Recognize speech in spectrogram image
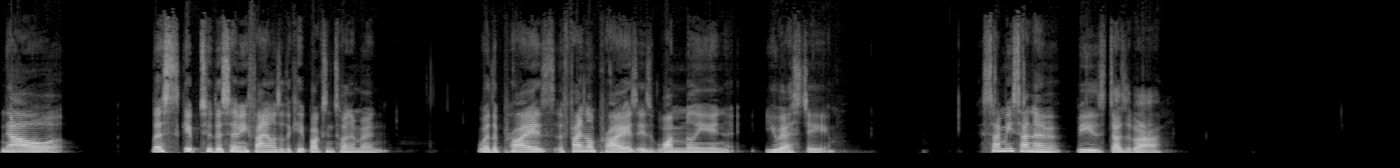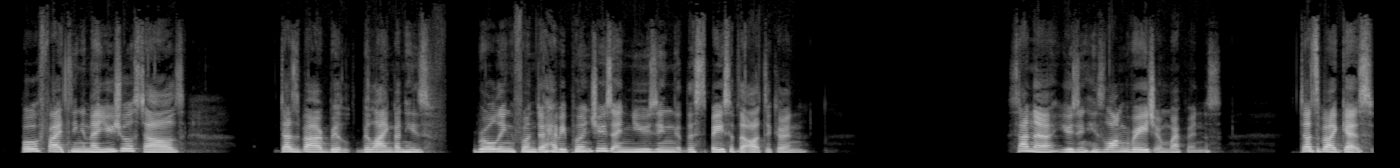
Now, let's skip to the semi-finals of the kickboxing tournament, where the prize, the final prize, is one million USD. Samy Sana vs Dazaba. Both fighting in their usual styles, Dazaba re- relying on his rolling thunder heavy punches and using the space of the octagon. Sana using his long range and weapons. Dazaba gets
